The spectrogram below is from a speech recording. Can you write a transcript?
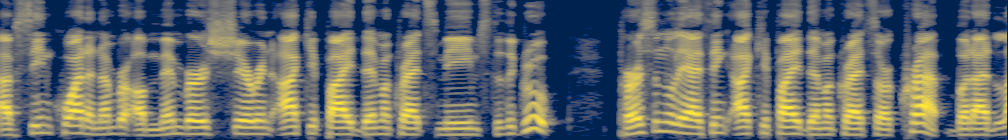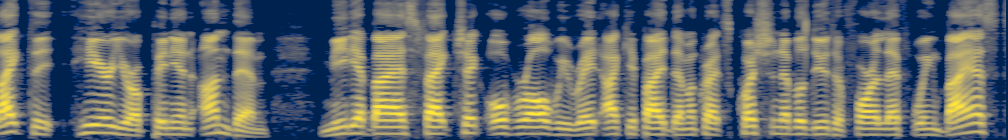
I've seen quite a number of members sharing Occupy Democrats memes to the group. Personally, I think Occupy Democrats are crap, but I'd like to hear your opinion on them. Media bias fact check. Overall, we rate Occupy Democrats questionable due to far left wing bias,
